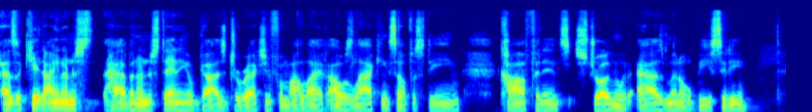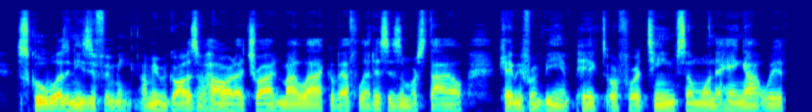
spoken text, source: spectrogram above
as a kid, I didn't have an understanding of God's direction for my life. I was lacking self esteem, confidence, struggling with asthma and obesity. School wasn't easy for me. I mean, regardless of how hard I tried, my lack of athleticism or style kept me from being picked or for a team, someone to hang out with.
